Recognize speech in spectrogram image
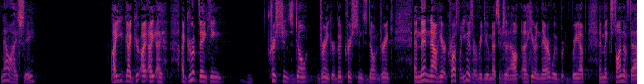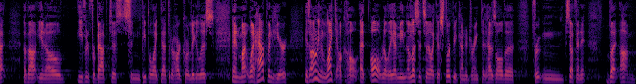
Now I see. I, I, I, I, grew up thinking Christians don't drink or good Christians don't drink. And then now here at Crosspoint, you guys already do messages uh, here and there. We bring up and make fun of that about, you know, even for Baptists and people like that that are hardcore legalists. And my, what happened here is I don't even like alcohol at all, really. I mean, unless it's a, like a Slurpee kind of drink that has all the fruit and stuff in it. But um,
